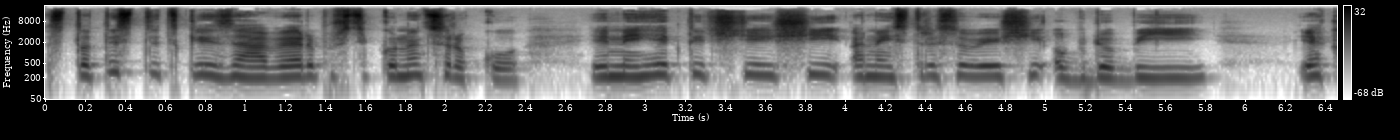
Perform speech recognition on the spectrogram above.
statistický závěr, prostě konec roku, je nejhektičtější a nejstresovější období, jak,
